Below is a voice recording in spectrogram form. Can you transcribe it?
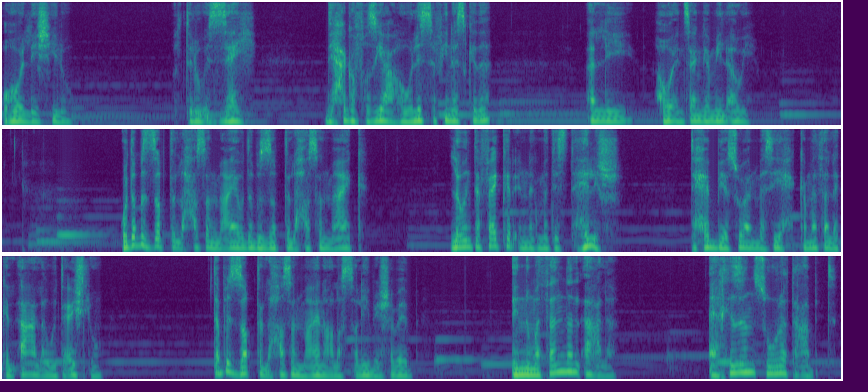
وهو اللي يشيله. قلت له إزاي؟ دي حاجة فظيعة. هو لسه في ناس كده؟ قال لي هو إنسان جميل قوي. وده بالظبط اللي حصل معايا وده بالظبط اللي حصل معاك. لو أنت فاكر إنك ما تستاهلش تحب يسوع المسيح كمثلك الأعلى وتعيش له ده بالظبط اللي حصل معانا على الصليب يا شباب. إنه مثلنا الأعلى اخذا صورة عبد.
